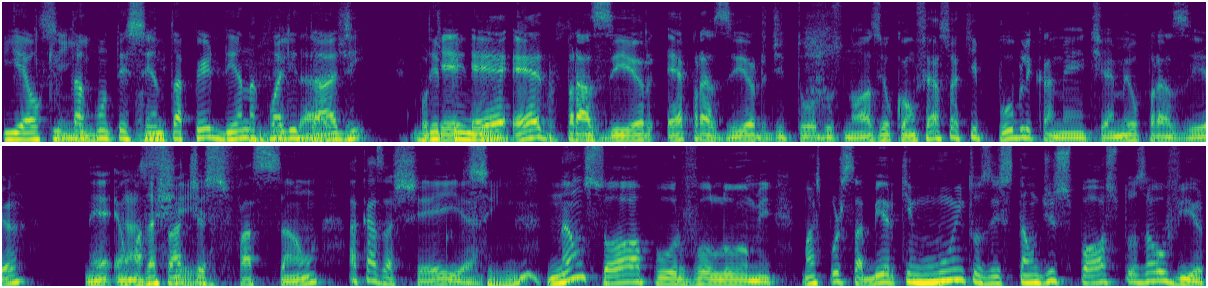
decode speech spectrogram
E é o que está acontecendo, está perdendo a qualidade. Verdade. Porque dependendo. é, é prazer, é prazer de todos nós. Eu confesso aqui publicamente, é meu prazer, né? É uma cheia. satisfação a casa cheia. Sim. Não só por volume, mas por saber que muitos estão dispostos a ouvir.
